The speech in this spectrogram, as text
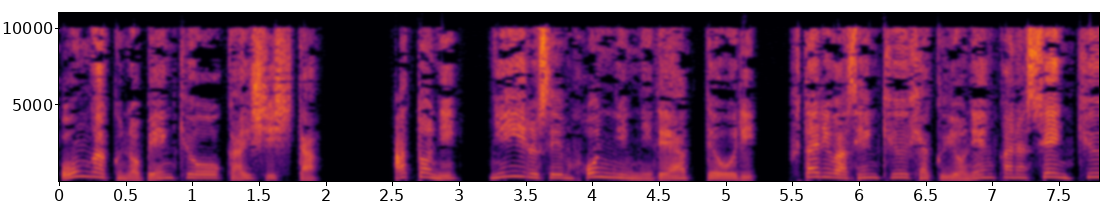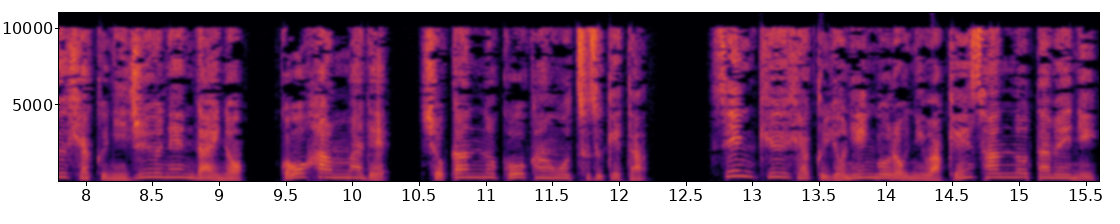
音楽の勉強を開始した。後に、ニールセン本人に出会っており、二人は1904年から1920年代の後半まで書簡の交換を続けた。1904年頃には研鑽のために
